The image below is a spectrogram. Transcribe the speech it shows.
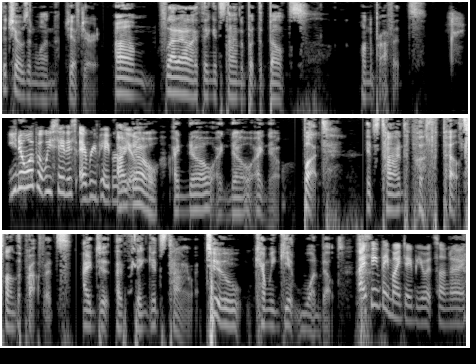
the chosen one, Jeff Jarrett. Um, flat out, I think it's time to put the belts on the Profits. You know what? But we say this every pay per view. I know, I know, I know, I know. But it's time to put the belts on the Profits. I just, I think it's time. Two, can we get one belt? I think they might debut it Sunday.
